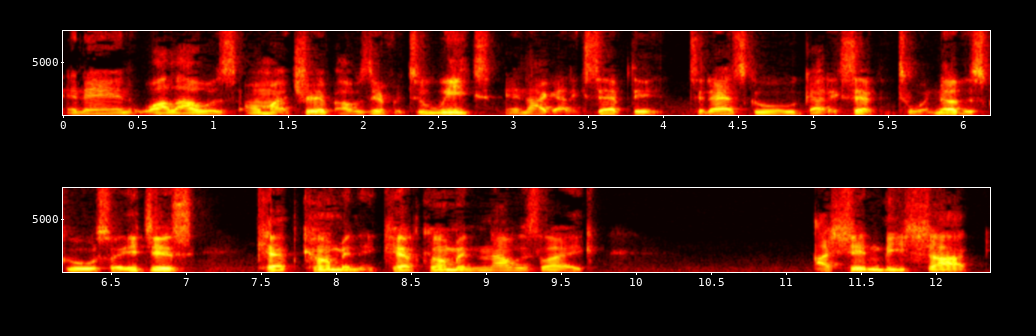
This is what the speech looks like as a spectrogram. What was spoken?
and then while I was on my trip, I was there for two weeks, and I got accepted to that school, got accepted to another school. So it just kept coming and kept coming, and I was like, I shouldn't be shocked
